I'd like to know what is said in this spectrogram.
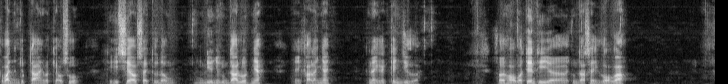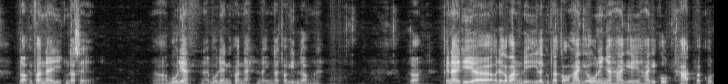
các bạn nhấn chuột trái và kéo xuống. Thì Excel sẽ tự động điền cho chúng ta luôn nha. Đấy, khá là nhanh. Cái này cái kênh giữa. Rồi họ và tên thì uh, chúng ta sẽ gõ vào. Đó cái phần này thì chúng ta sẽ uh, bôi đen. Đấy, bôi đen cái phần này. Là chúng ta cho in đậm này. Rồi cái này thì uh, ở đây các bạn để ý là chúng ta có hai cái ô này nhá hai cái hai cái cột h và cột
